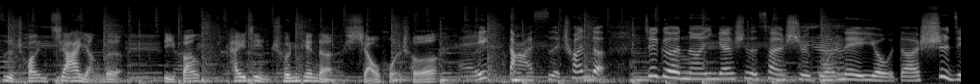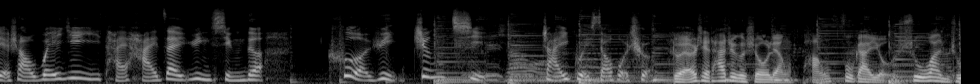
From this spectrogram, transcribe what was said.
四川嘉阳的。地方开进春天的小火车，哎，大四川的这个呢，应该是算是国内有的世界上唯一一台还在运行的客运蒸汽窄轨小火车。对，而且它这个时候两旁覆盖有数万株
